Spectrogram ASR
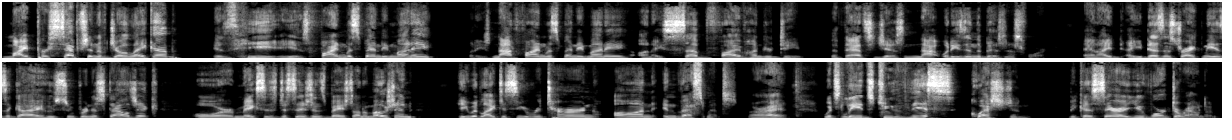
my perception of Joe Lacob is he he is fine with spending money, but he's not fine with spending money on a sub 500 team. That that's just not what he's in the business for. And I he doesn't strike me as a guy who's super nostalgic or makes his decisions based on emotion. He would like to see return on investment. All right. Which leads to this question because Sarah, you've worked around him.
